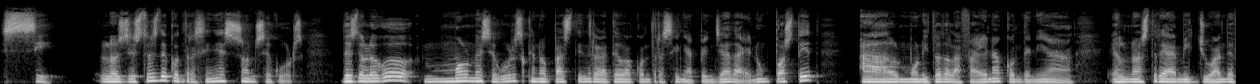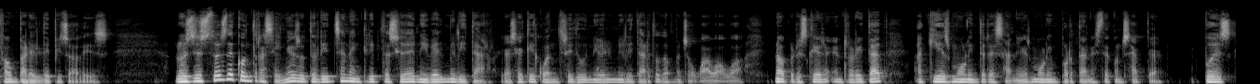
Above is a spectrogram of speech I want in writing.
Sí, els gestors de contrasenyes són segurs. Des de luego, molt més segurs que no pas tindre la teva contrasenya penjada en un pòstit al monitor de la faena com tenia el nostre amic Joan de fa un parell d'episodis. Els gestors de contrasenyes utilitzen encriptació de nivell militar. Ja sé que quan s'hi diu nivell militar tothom pensa uau, uau, uau. No, però és que en realitat aquí és molt interessant i és molt important aquest concepte. pues,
